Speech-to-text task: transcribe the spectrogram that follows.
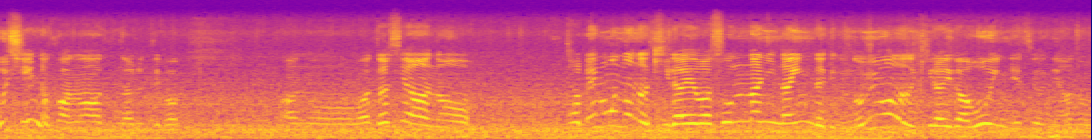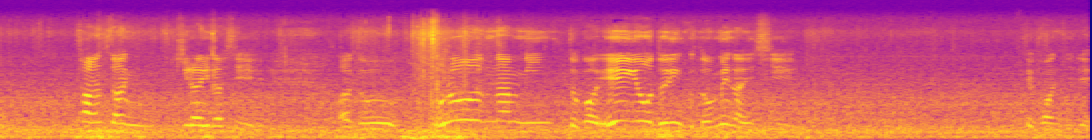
美味しいのかなってなるっていうかあの私はあの食べ物の嫌いはそんなにないんだけど飲み物の嫌いが多いんですよね。あの炭酸嫌いだしあとオロナミンとか栄養ドリンク飲めないしって感じで。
